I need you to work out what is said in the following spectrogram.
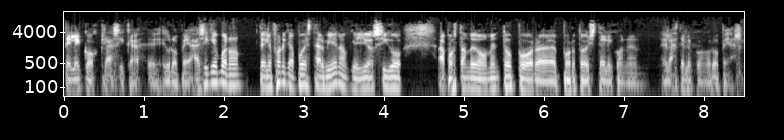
telecos clásicas europeas. Así que bueno, Telefónica puede estar bien, aunque yo sigo apostando de momento por, por Deutsche Telekom en, en las telecom europeas.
